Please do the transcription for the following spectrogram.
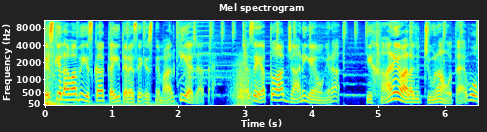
इसके अलावा भी इसका कई तरह से इस्तेमाल किया जाता है। वैसे, अब तो आप जान ही गए होंगे ना कि खाने वाला जो चूना होता है, वो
